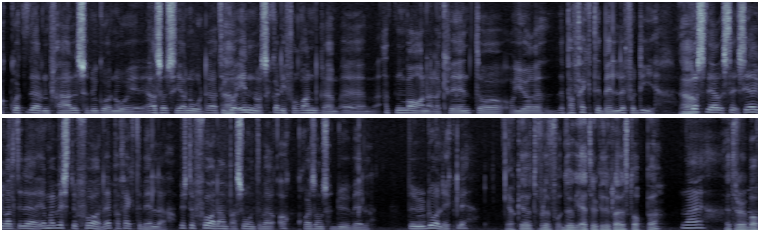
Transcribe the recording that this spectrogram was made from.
akkurat den fellen som du går nå i, altså sier nå, det er at de Ja. går inn og så skal de forandre eh, enten mann eller kvinne å, å gjøre det perfekte bildet for de. Men Da sier, sier jeg alltid det, ja, men hvis du får det perfekte bildet, hvis du får den personen til å være akkurat sånn som du vil, blir du da lykkelig? Jeg, ikke det, du, jeg tror ikke du klarer å stoppe. Nei. Jeg tror det bare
